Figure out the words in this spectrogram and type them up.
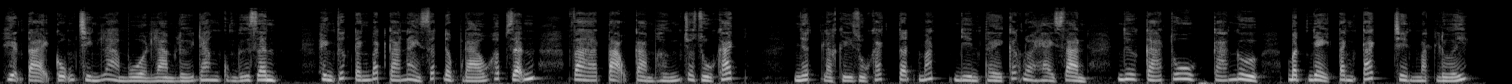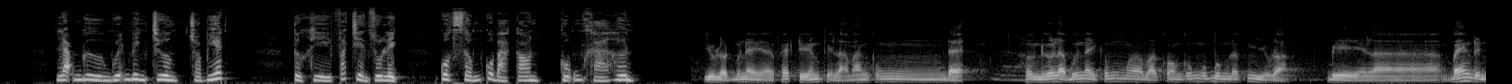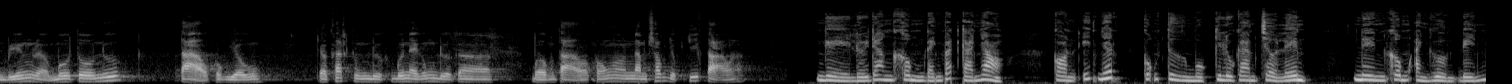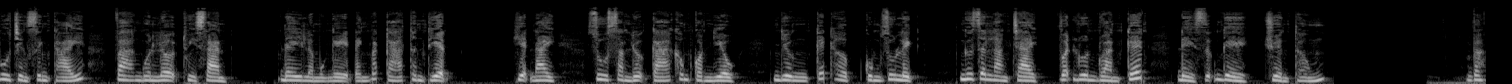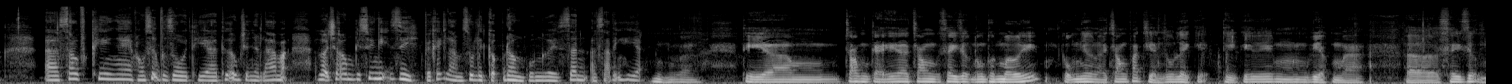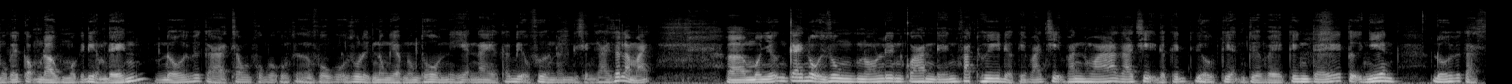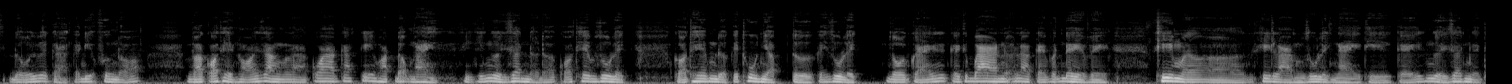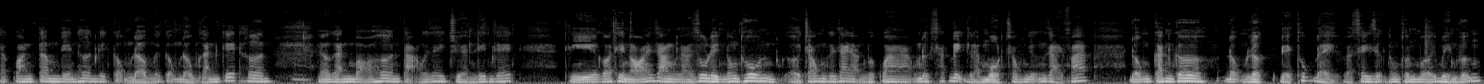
Hiện tại cũng chính là mùa làm lưới đăng của ngư dân. Hình thức đánh bắt cá này rất độc đáo, hấp dẫn và tạo cảm hứng cho du khách. Nhất là khi du khách tận mắt nhìn thấy các loài hải sản như cá thu, cá ngừ bật nhảy tanh tách trên mặt lưới. Lão ngư Nguyễn Minh Trương cho biết, từ khi phát triển du lịch, cuộc sống của bà con cũng khá hơn. Du lịch bữa nay phát triển thì làm ăn cũng đẹp. Hơn nữa là bữa nay cũng ờ, bà con cũng bung ra cũng nhiều rồi. Bè là bán trên biển rồi mô tô nước, tàu phục vụ cho khách cũng được. Bữa nay cũng được uh, bộn tàu khoảng năm sáu chục chiếc tàu đó. Nghề lưới đăng không đánh bắt cá nhỏ, còn ít nhất cũng từ 1 kg trở lên, nên không ảnh hưởng đến môi trường sinh thái và nguồn lợi thủy sản. Đây là một nghề đánh bắt cá thân thiện, Hiện nay, dù sản lượng cá không còn nhiều, nhưng kết hợp cùng du lịch, ngư dân làng trài vẫn luôn đoàn kết để giữ nghề truyền thống. Vâng, à, sau khi nghe phóng sự vừa rồi thì à, thưa ông Trần Nhật Lam ạ, gợi cho ông cái suy nghĩ gì về cách làm du lịch cộng đồng của người dân ở xã Vĩnh Hy ạ? Ừ, vâng, thì um, trong cái trong xây dựng nông thôn mới cũng như là trong phát triển du lịch ấy, thì cái việc mà uh, xây dựng một cái cộng đồng một cái điểm đến đối với cả trong phục vụ phục vụ du lịch nông nghiệp nông thôn thì hiện nay ở các địa phương đang triển khai rất là mạnh một những cái nội dung nó liên quan đến phát huy được cái giá trị văn hóa giá trị được cái điều kiện về kinh tế tự nhiên đối với cả đối với cả cái địa phương đó. Và có thể nói rằng là qua các cái hoạt động này thì cái người dân ở đó có thêm du lịch có thêm được cái thu nhập từ cái du lịch. Rồi cái cái thứ ba nữa là cái vấn đề về khi mà ờ, khi làm du lịch này thì cái người dân người ta quan tâm đến hơn cái cộng đồng cái cộng đồng gắn kết hơn ừ. nó gắn bó hơn tạo cái dây chuyền liên kết thì có thể nói rằng là du lịch nông thôn ở trong cái giai đoạn vừa qua cũng được xác định là một trong những giải pháp động căn cơ động lực để thúc đẩy và xây dựng nông thôn mới bền vững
